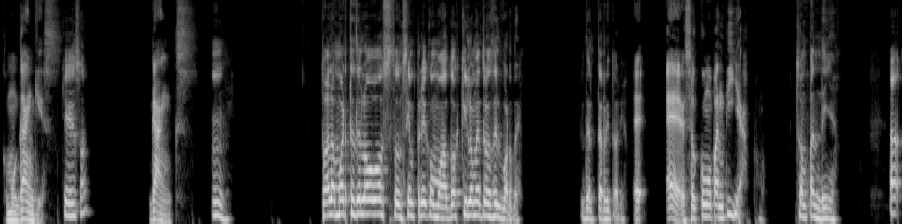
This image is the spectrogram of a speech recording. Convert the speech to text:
Como gangues. ¿Qué es eso? Gangs. Mm. Todas las muertes de lobos son siempre como a dos kilómetros del borde del territorio. Eh, son como pandillas. Son pandillas. Ah,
